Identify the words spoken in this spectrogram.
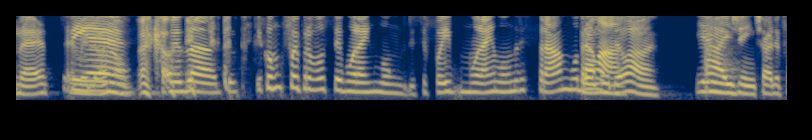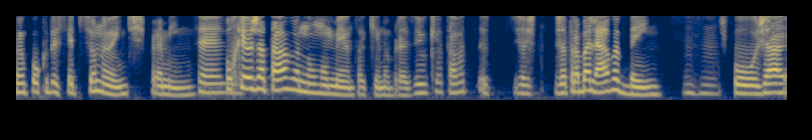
né? É Sim, melhor é. não. Exato. E como foi pra você morar em Londres? Você foi morar em Londres pra Pra modelar. modelar. E aí, Ai, gente, olha, foi um pouco decepcionante pra mim. sério? Porque eu já tava num momento aqui no Brasil que eu tava. Eu já, já trabalhava bem. Uhum. Tipo, já,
